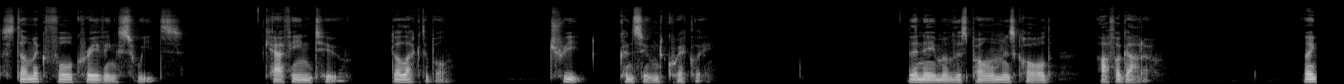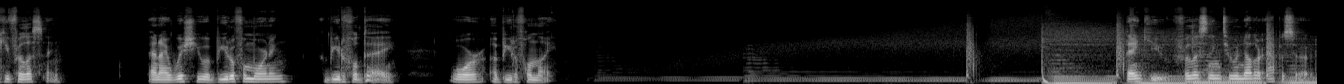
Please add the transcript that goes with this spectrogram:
Stomach full craving sweets. Caffeine too, delectable. Treat consumed quickly. The name of this poem is called Affogato. Thank you for listening, and I wish you a beautiful morning, a beautiful day, or a beautiful night. Thank you for listening to another episode.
